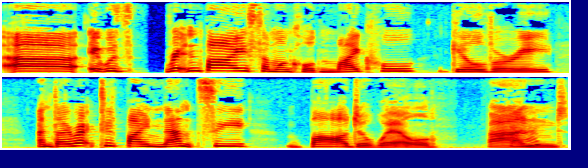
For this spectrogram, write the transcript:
Uh, it was written by someone called Michael Gilvary and directed by Nancy Bardawil, and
